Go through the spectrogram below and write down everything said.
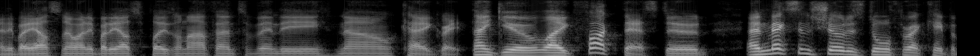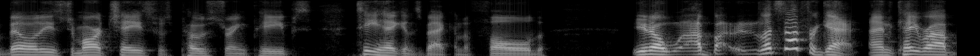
Anybody else know anybody else who plays on offensive Indy? No. Okay, great. Thank you. Like, fuck this, dude. And Mixon showed his dual threat capabilities. Ja'Marr Chase was postering peeps. Tee Higgins back in the fold. You know, uh, but let's not forget. And K. Rob,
